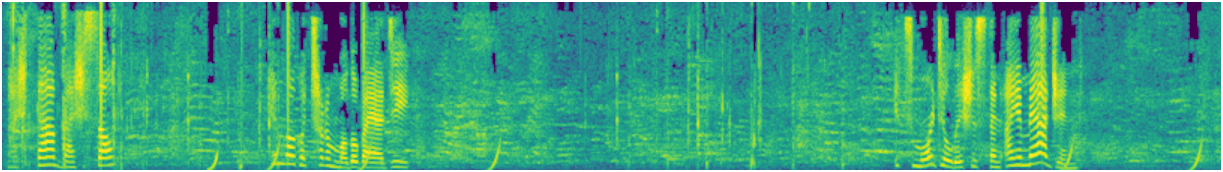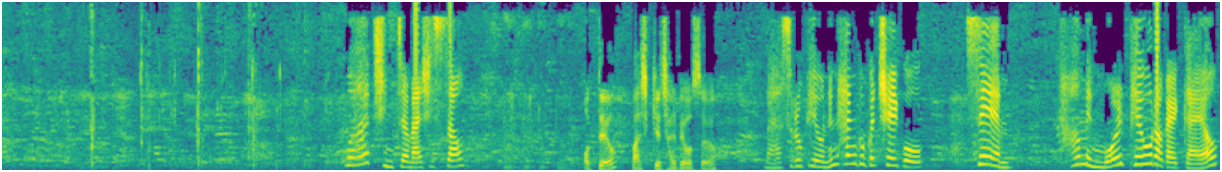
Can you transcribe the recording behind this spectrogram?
맛있다, 맛있어. 햄버거처럼 먹어봐야지. It's more delicious than I imagined. 와, 진짜 맛있어. 어때요? 맛있게 잘 배웠어요? 맛으로 배우는 한국어 최고. 쌤, 다음엔 뭘 배우러 갈까요?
